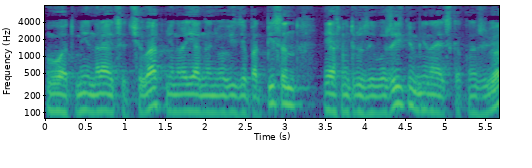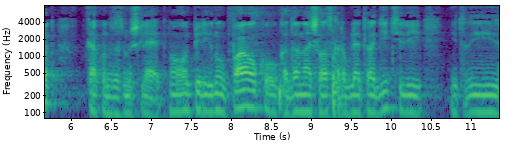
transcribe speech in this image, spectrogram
Вот, мне нравится этот чувак, мне нравится, я на него везде подписан, я смотрю за его жизнью, мне нравится, как он живет, как он размышляет. Но он перегнул палку, когда начал оскорблять родителей и, и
